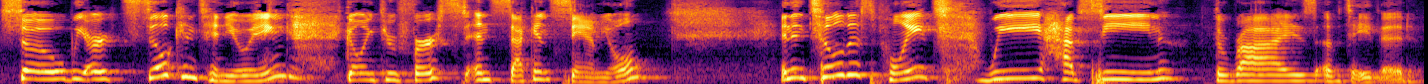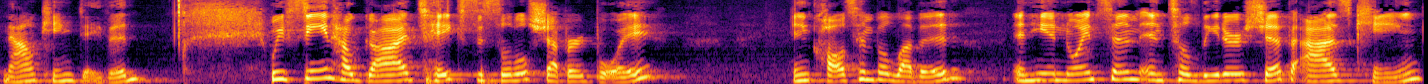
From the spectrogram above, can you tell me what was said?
So, we are still continuing going through 1st and 2nd Samuel. And until this point, we have seen the rise of David, now King David. We've seen how God takes this little shepherd boy and calls him beloved, and he anoints him into leadership as king.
